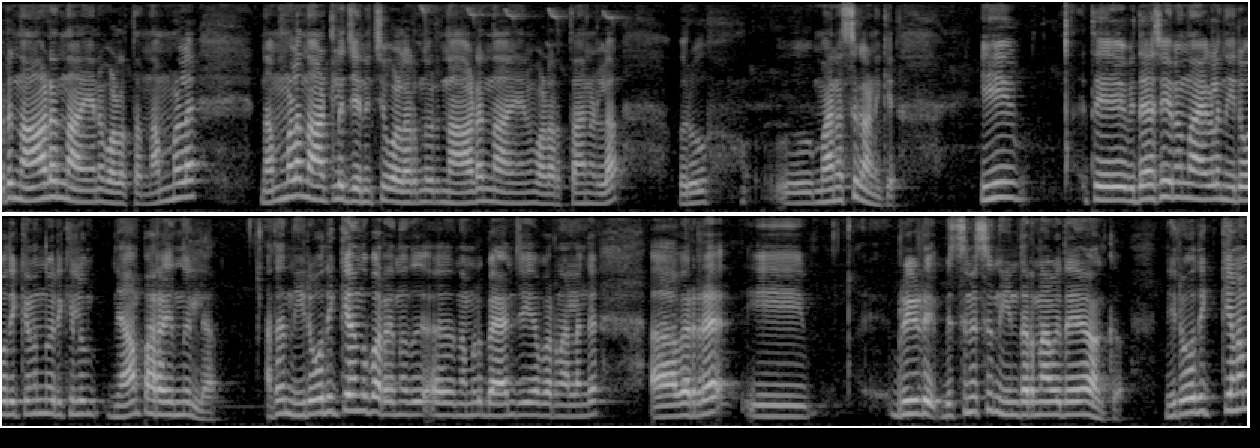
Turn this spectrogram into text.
ഒരു നാടൻ നായനെ വളർത്താൻ നമ്മളെ നമ്മളെ നാട്ടിൽ ജനിച്ച് വളർന്ന ഒരു നാടൻ നായനെ വളർത്താനുള്ള ഒരു മനസ്സ് കാണിക്കുക. ഈ വിദേശ ഇനം നായകളെ നിരോധിക്കണം എന്നൊരിക്കലും ഞാൻ പറയുന്നില്ല. അത് നിരോധിക്കുക എന്ന് പറയുന്നത് നമ്മൾ ബാൻ ചെയ്യുക പറഞ്ഞാൽ അല്ലെങ്കിൽ അവരുടെ ഈ ബ്രീഡ് ബിസിനസ് നിയന്ത്രണവിധേയമാക്കുക. നിരോധിക്കണം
